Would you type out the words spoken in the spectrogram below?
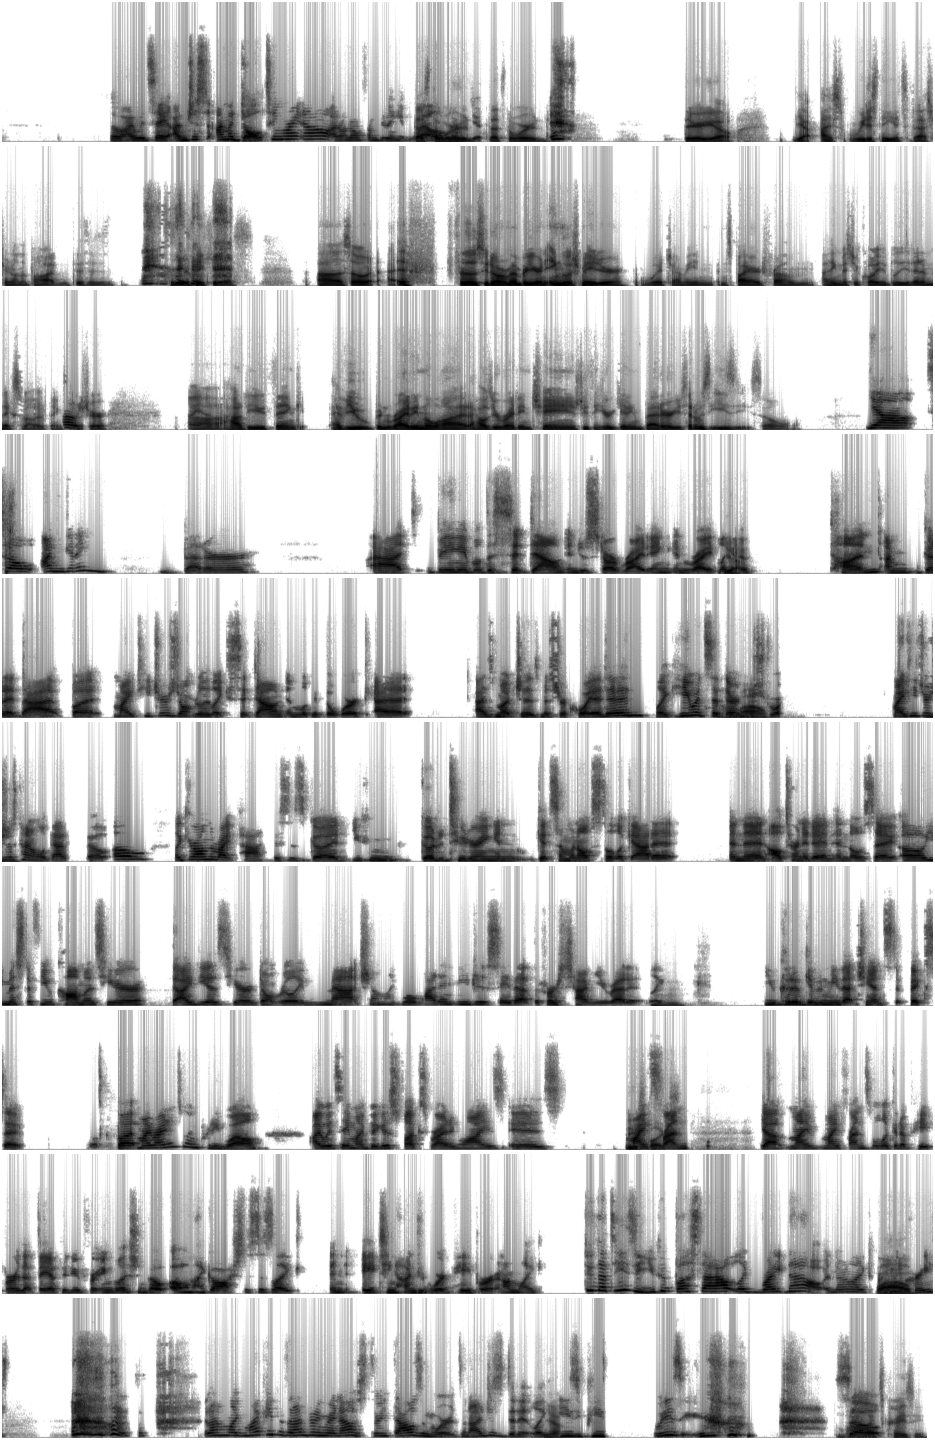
So I would say I'm just I'm adulting right now. I don't know if I'm doing it That's well. the word. doing- That's the word. there you go. Yeah, I we just need to get Sebastian on the pod. This is ridiculous. uh, so if for those who don't remember, you're an English major, which I mean, inspired from I think Mr. Koya believed and a mix of other things. Oh, I'm sure. Oh, yeah. uh, how do you think? Have you been writing a lot? How's your writing changed? Do you think you're getting better? You said it was easy, so Yeah, so I'm getting better at being able to sit down and just start writing and write like Yeah. a ton. I'm good at that, but my teachers don't really like sit down and look at the work at as much as Mr. Koya did. Like he would sit Oh, there and wow. destroy. My teachers Mhm. just kind of look at it and go, "Oh, like you're on the right path. This is good. You can go to tutoring and get someone else to look at it." And then I'll turn it in and they'll say, "Oh, you missed a few commas here. The ideas here don't really match." I'm like, "Well, why didn't you just say that the first time you read it? Like mhm. you could have given me that chance to fix it." But my writing's going pretty well. I would say my biggest flex writing wise is my friends yeah my my friends will look at a paper that they have to do for english and go oh my gosh this is like an 1800 word paper and i'm like dude that's easy you could bust that out like right now and they're like are Wow. you crazy and i'm like my paper that i'm doing right now is 3000 words and i just did it like Yeah. easy peasy squeezy so wow, that's crazy.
